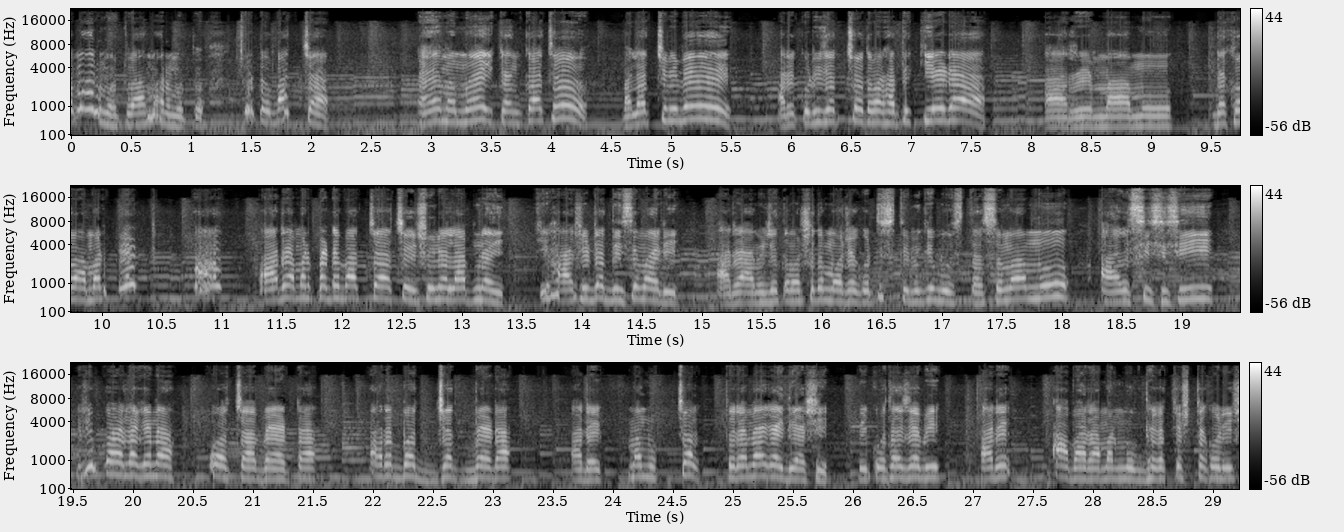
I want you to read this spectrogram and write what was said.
আমার মতো আমার মতো। ছোট বাচ্চা। হ্যাঁ মামা, এই কাঙ্কা আছো? ভালো আছো রে আরে করে যাচ্ছ, তোমার হাতে কি এটা আরে মামু, দেখো আমার পেট। আরে আমার পেটে বাচ্চা আছে, শুনে লাভ নাই। কি হাসিটা দিছে মারি আরে আমি যে তোমার সাথে মজা করতেছি, তুমি কি বুঝতেছো মামু? আর সি সি সি এসব করা লাগে না। পচা বেটা, আরে বজ্জাত বেটা। আরে মামু, চল, তোরা লাগাই দিয়ে আসি। তুই কোথায় যাবি? আরে আবার আমার মুখ ধরার চেষ্টা করিস।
